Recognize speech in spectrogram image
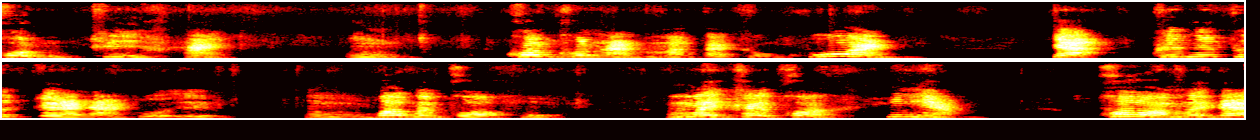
คนที่ให้อืมคนคนนั้นมันก็สมควรจะพินิจพิจารณาตัวเอง อืมว่าไม่พอหูไม่ใช่พ่อเหี้ยมพ่อไม่ได้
